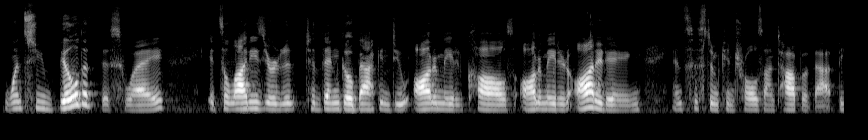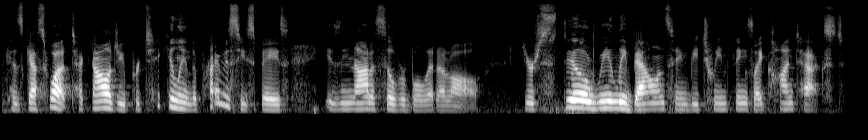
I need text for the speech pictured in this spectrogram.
Once you build it this way, it's a lot easier to, to then go back and do automated calls, automated auditing, and system controls on top of that. Because guess what? Technology, particularly in the privacy space, is not a silver bullet at all. You're still really balancing between things like context.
